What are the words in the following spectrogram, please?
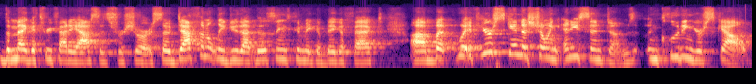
the omega 3 fatty acids for sure. So definitely do that. Those things can make a big effect. Um, but if your skin is showing any symptoms, including your scalp,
